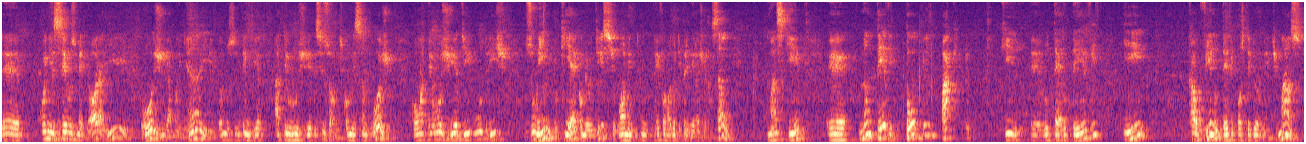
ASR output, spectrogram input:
é, conhecê-los melhor aí, hoje e amanhã, e vamos entender a teologia desses homens. Começando hoje com a teologia de Ulrich Zwingli, que é, como eu disse, um homem um reformador de primeira geração, mas que é, não teve todo o impacto que é, Lutero teve e Calvino teve posteriormente. Mas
